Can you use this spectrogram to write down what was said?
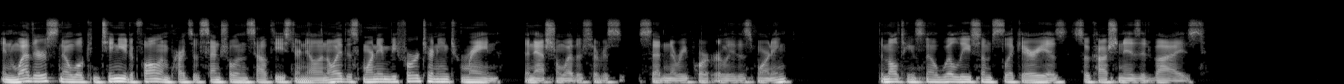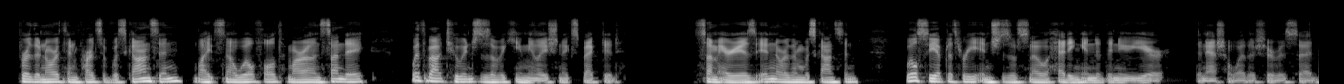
In weather, snow will continue to fall in parts of central and southeastern Illinois this morning before turning to rain, the National Weather Service said in a report early this morning. The melting snow will leave some slick areas, so caution is advised. Further north in parts of Wisconsin, light snow will fall tomorrow and Sunday, with about 2 inches of accumulation expected. Some areas in northern Wisconsin will see up to 3 inches of snow heading into the new year, the National Weather Service said.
